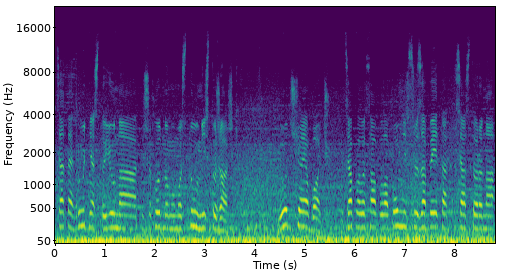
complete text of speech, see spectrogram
20 грудня стою на пішохідному мосту місто Жашків. І от що я бачу. Ця полоса була повністю забита, вся сторона.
